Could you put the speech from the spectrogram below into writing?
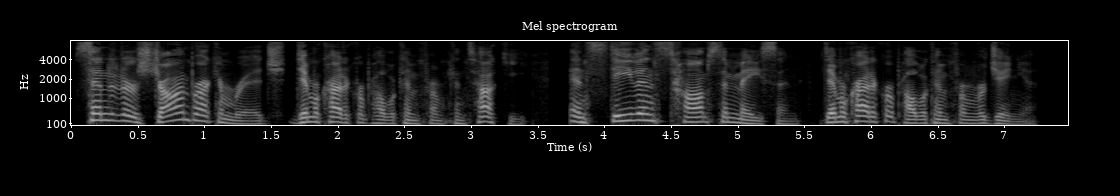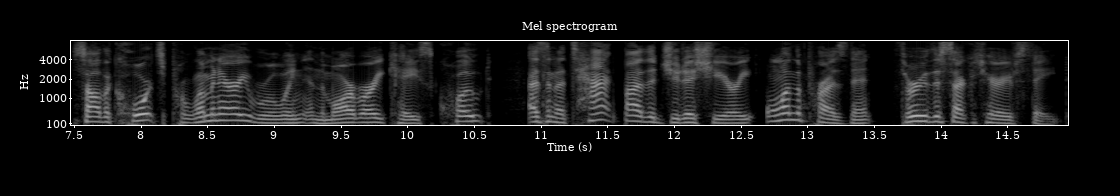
Senators John Breckinridge, Democratic Republican from Kentucky, and Stevens Thompson Mason, Democratic Republican from Virginia, saw the court's preliminary ruling in the Marbury case, quote, as an attack by the judiciary on the president through the Secretary of State,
